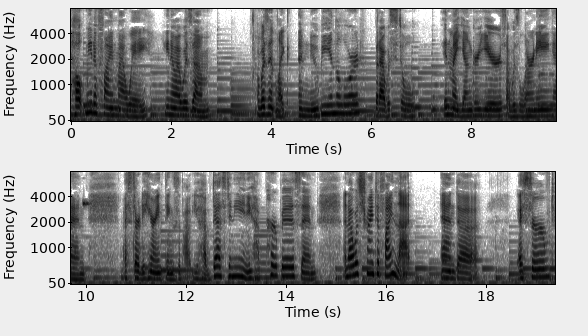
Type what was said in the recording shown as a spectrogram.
helped me to find my way. You know, I was, um, I wasn't like a newbie in the Lord, but I was still in my younger years. I was learning and I started hearing things about you have destiny and you have purpose and and I was trying to find that. And uh, I served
